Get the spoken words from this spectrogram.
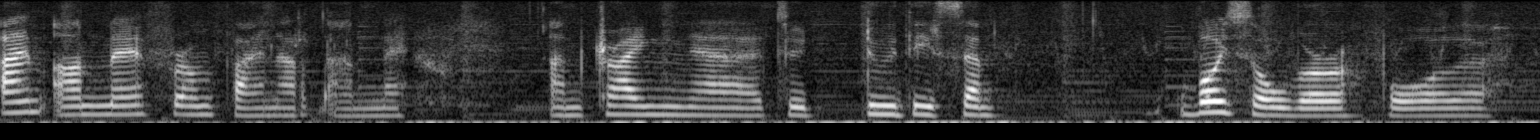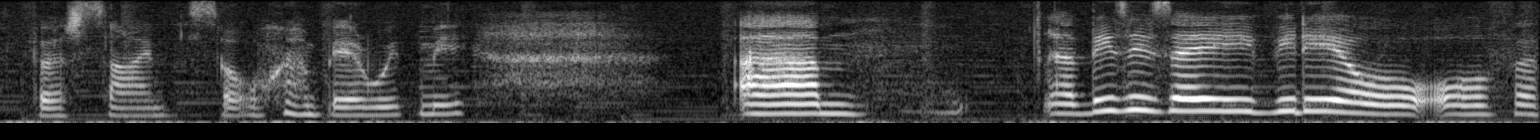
I'm Anne from Fine Art Anne. I'm trying uh, to do this um, voiceover for the first time, so bear with me. Um, uh, this is a video of a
